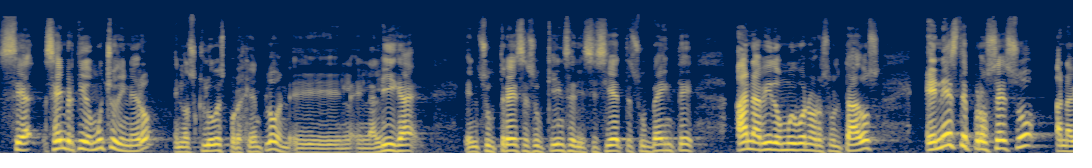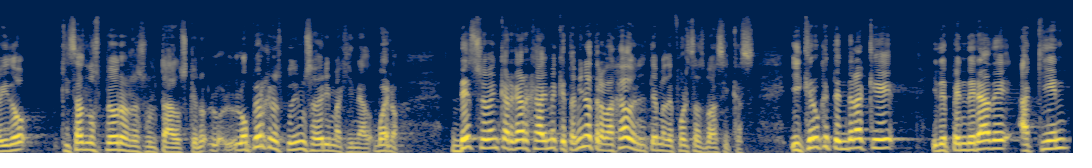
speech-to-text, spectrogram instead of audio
se ha, se ha invertido mucho dinero en los clubes, por ejemplo, en, eh, en- en la liga, en sub 13, sub 15, 17, sub 20. Han habido muy buenos resultados. En este proceso han habido quizás los peores resultados, que no- lo, lo peor que nos pudimos haber imaginado. Bueno, de eso se va a encargar Jaime, que también ha trabajado en el tema de fuerzas básicas. Y creo que tendrá que, y dependerá de a quién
